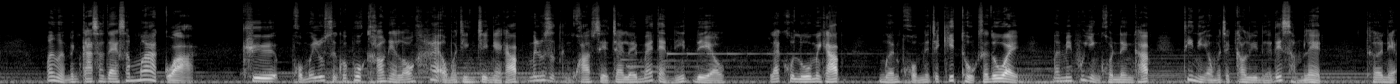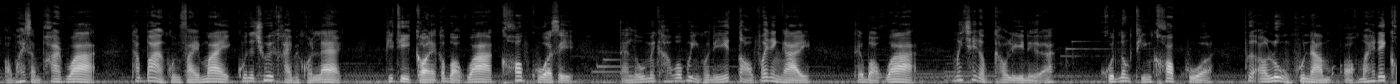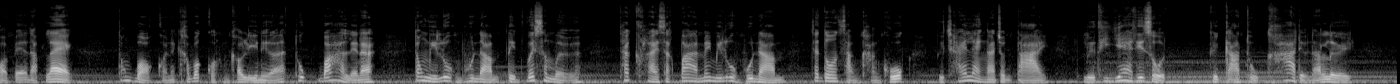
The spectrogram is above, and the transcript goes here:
มันเหมือนเป็นการแสดงซะมากกว่า คือผมไม่รู้สึกว่าพวกเขาเนี่ยร้องไห้ออกมาจริงๆอะครับ ไม่รู้สึกถึงความเสียใจเลยแม้แต่นิดเดียว และคุณรู้ไหมครับ เหมือนผมเนี่ยจะคิดถูกซะด้วย มันมีผู้หญิงคนหนึ่งครับ ที่หนีออกมาจากเกาหลีเหนือได้สำเร็จ เธอเนี่ยออกมาให้สัมภาษณ์ว่า ถ้าบ้านคุณไฟไหม้คุณจะช่วยใครเป็นคนแรก พิธีกรเนี่ยก็บอกว่าครอบครัวสิ แต่รู้ไหมครับว่าผู้หญิงคนนี้ตอบว่ายังไง เธอบอกว่าไม่ใช่กับเกาหลีเหนือ คุณต้องทิ้งครอบครัว เพื่อเอาลูกของผู้นำออกมาให้ได้ก่อนเป็นอันดับแรก ต้องบอกก่อนนะครับว่ากฎของเกาหลีเหนือทุกบ้านเลยนะ ต้องมีลูกของผู้นำติดไว้เสมอ ถ้าใครสักบ้านไม่มีลูกของผู้นำจะโดนสั่งขังคุก หรือใช้แรงงานจนตาย หรือที่แย่ที่สุด คือการถูกฆ่าเดี๋ยวนั้นเลย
